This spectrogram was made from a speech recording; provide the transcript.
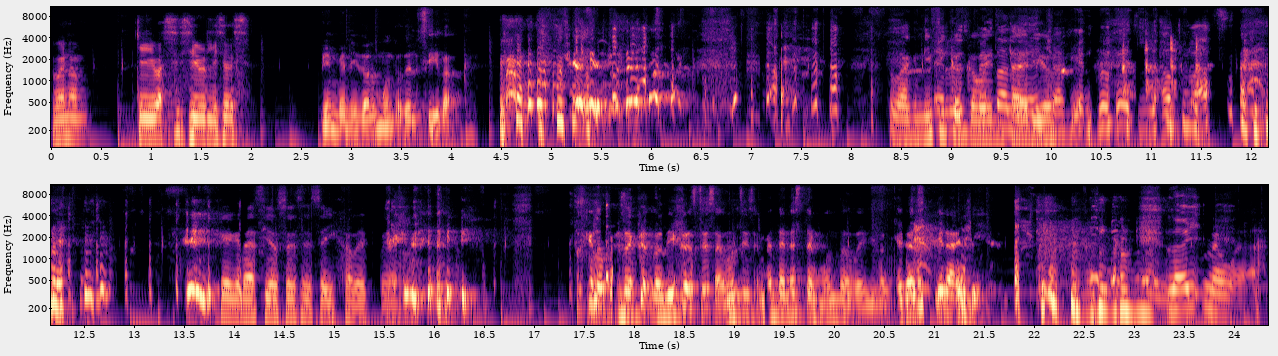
Bueno, ¿qué ibas a decir, Ulises? Bienvenido al mundo del SIDA. El Magnífico al comentario. es la paz. Qué gracioso es ese hijo de perro. Que lo pensé cuando dijo este Saúl si se mete en este mundo, güey, y lo quería decir ahí. No, ma.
